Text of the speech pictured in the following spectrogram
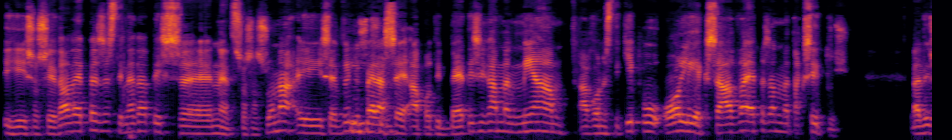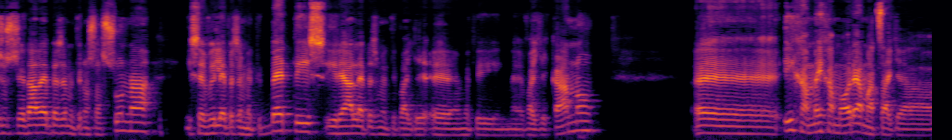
η Σοσιαδά έπαιζε στην έδρα της ε, ναι, της Οσασούνα. Η Σεβίλη πέρασε από την Πέτη. Είχαμε μια αγωνιστική που όλοι οι εξάδα έπαιζαν μεταξύ τους. Δηλαδή η Σοσιαδά έπαιζε με την Οσασούνα, η Σεβίλη έπαιζε με την Πέτη, η Ρεάλ έπαιζε με την, Βαγε, ε, με την ε, Βαγεκάνο. Ε, είχαμε, είχαμε ωραία ματσάκια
